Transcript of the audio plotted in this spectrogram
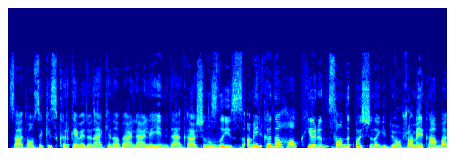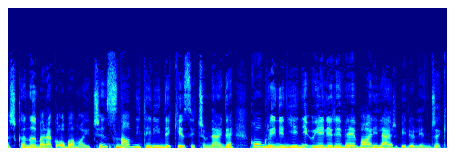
Saat 18.40 eve dönerken haberlerle yeniden karşınızdayız. Amerika'da halk yarın sandık başına gidiyor. Amerikan Başkanı Barack Obama için sınav niteliğindeki seçimlerde kongrenin yeni üyeleri ve valiler belirlenecek.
